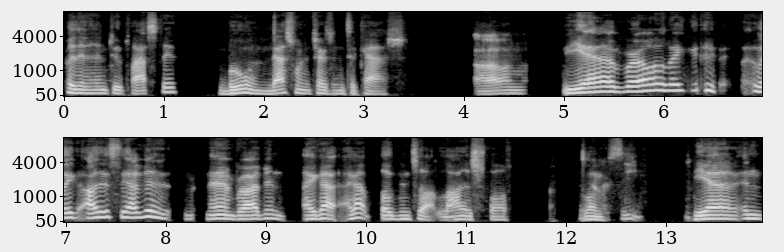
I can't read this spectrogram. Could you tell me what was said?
put it into Plastiq, boom, that's when it turns into cash. Um, Yeah, bro. Like, like honestly, I've been man, bro. I've been I got I got plugged into a lot of stuff. Like, see. yeah, and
